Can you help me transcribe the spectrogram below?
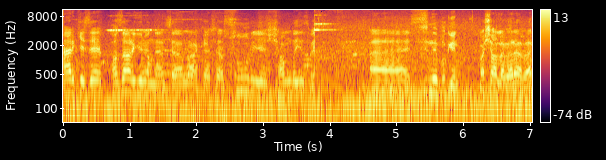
Herkese pazar gününden selamlar arkadaşlar. Suriye, Şam'dayız ve Ee, sizinle bugün Başar'la beraber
